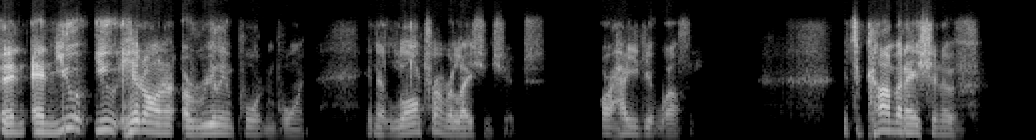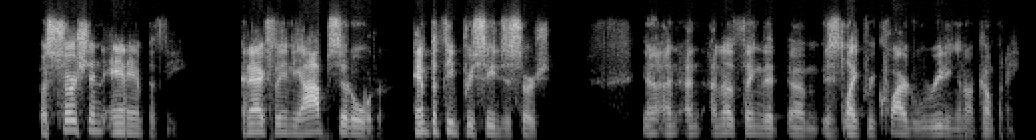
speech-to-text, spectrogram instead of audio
And and you you hit on a really important point in that long-term relationships are how you get wealthy. It's a combination of assertion and empathy, and actually in the opposite order. Empathy precedes assertion. You know, and, and another thing that um, is like required reading in our company,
